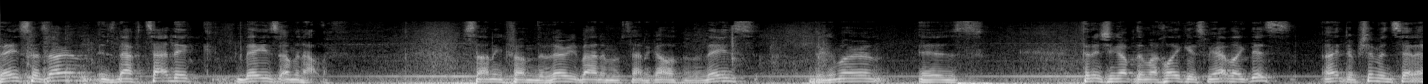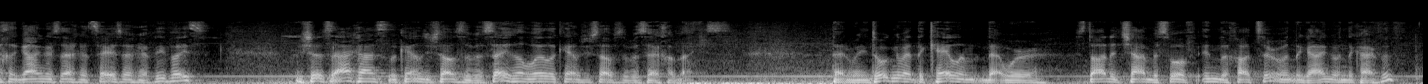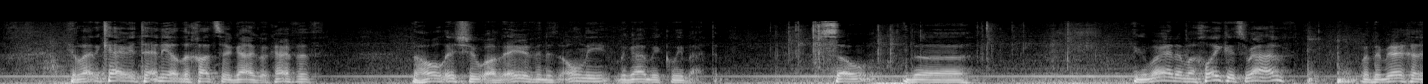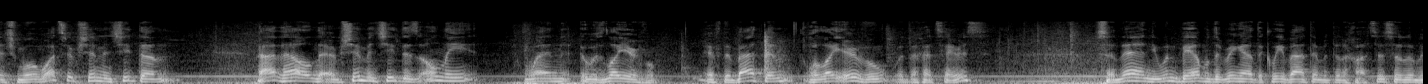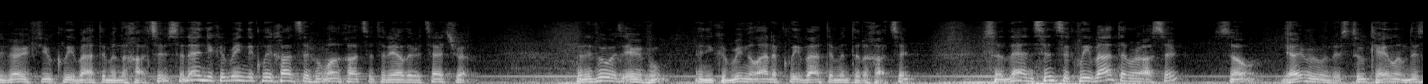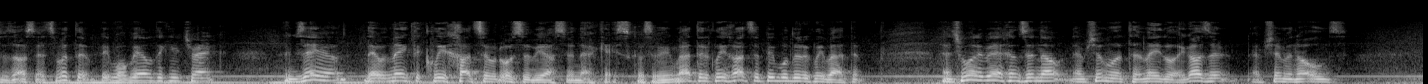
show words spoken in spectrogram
Today's Chazarim is Daf Tzadik Beis Amin Aleph. Starting from the very bottom of Tzadik Aleph and the Beis, the Gemara is finishing up the Machlekes. We have like this, right? Reb Shimon said, Echa Gangas, Echa Tzeres, Echa Fifais. Rishos Achas, Lekem Yishavs V'Seichel, V'Le Lekem Yishavs V'Seichel Beis. That when you're talking about the Kalim that were started Shabbos off in the Chatzar, or in the Gag, or in the Karfif, you're allowed to carry it to any other chatzir gag or karfif. The whole issue of Erevin is only the gabi klibatim. So the the Gemara at Machlekes Rav with the Berachan and Shmuel. What's Reb Shimon Shita? Rav held that Reb Shimon Shita is only when it was lo. If the batim were lo with the chatzeris, so then you wouldn't be able to bring out the kli into the chatzir, so there'll be very few kli in the chatzir. So then you could bring the kli chatzir from one chatzir to the other, etc. But if it was irvu, and you could bring a lot of kli into the chatzir, so then since the kli are aser, so yeah, when there's two kalim, this is aser, it's mutter, people won't be able to keep track. Xera, they would make the kli chatzir would also be aser in that case, because if you matter the kli chatzir, people do the kli. And Shmuel Bechan said no. Reb Shimon Tameid Legazer. Reb Shimon holds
